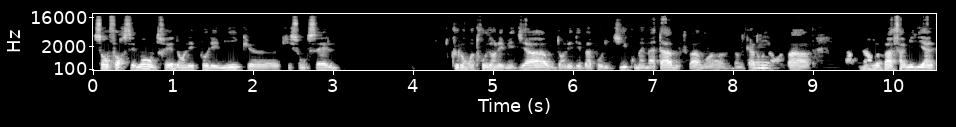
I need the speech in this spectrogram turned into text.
sans forcément entrer dans les polémiques euh, qui sont celles que l'on retrouve dans les médias ou dans les débats politiques ou même à table, je sais pas moi, dans le cadre d'un repas, repas familial.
